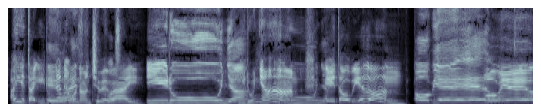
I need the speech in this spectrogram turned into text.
Ai, eta iruñan Egon egon hauntxe be bai. Iruña. Iruñan. Iruña. Eta obiedon. Oviedo. Oviedo,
